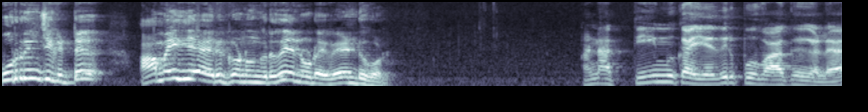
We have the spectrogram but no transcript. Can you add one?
புரிஞ்சுக்கிட்டு அமைதியாக இருக்கணுங்கிறது என்னுடைய வேண்டுகோள். ஆனால் திமுக எதிர்ப்பு வாக்குகளை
